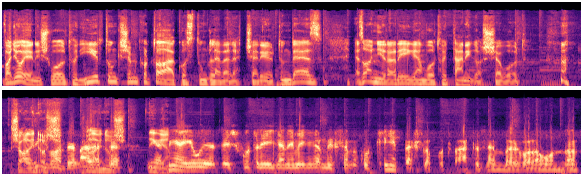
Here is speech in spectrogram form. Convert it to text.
vagy olyan is volt, hogy írtunk, és amikor találkoztunk, levelet cseréltünk. De ez, ez annyira régen volt, hogy tán igaz se volt. sajnos, Van, de sajnos. Milyen, milyen jó érzés volt régen, én még emlékszem, amikor képeslapot várt az ember valahonnan.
